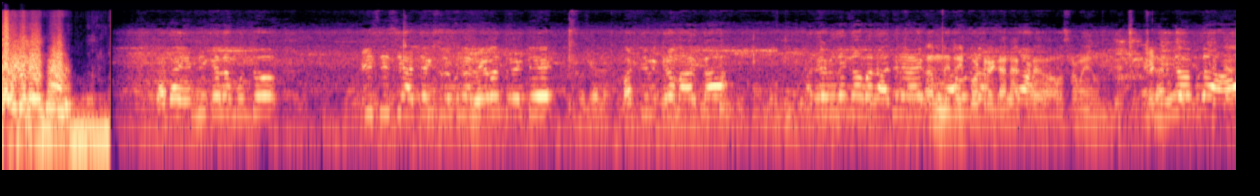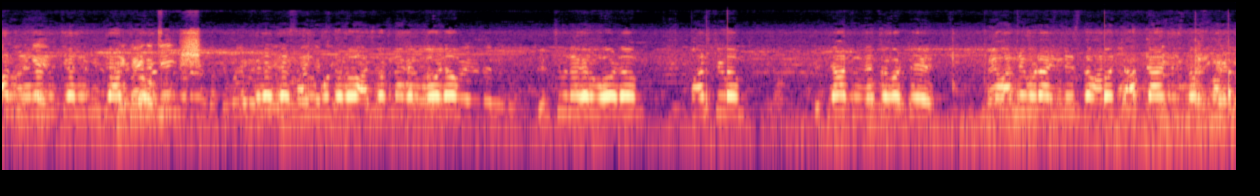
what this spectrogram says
జరగలేదు. గత ఎన్నికల ముందు పిసిసి అధ్యక్షులు ఉన్న రేవంత్ రెడ్డి బట్టి విక్రమార్క అదేవిధంగా వాళ్ళ అధినాయకులు మీరు రిపోర్టర్ కానీ అక్కడ అవసరమై ఉంది. ఆరు నెలల నుంచి విద్యార్థులు ఎక్కడైతే చదువుకుంటారో అశోక్ నగర్ పోవడం దిల్చు నగర్ పోవడం పంచడం విద్యార్థులు రెచ్చగొట్టి మేము అన్ని కూడా ఇండిస్తాం జాబ్ కార్డు ఇస్తాం.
